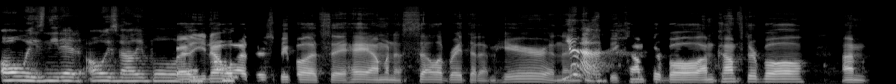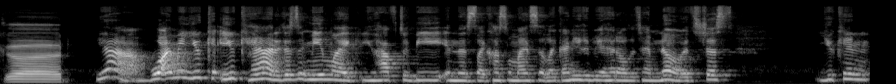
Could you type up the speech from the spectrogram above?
always needed, always valuable. But you know what? There's people that say, "Hey, I'm gonna celebrate that I'm here, and then yeah. be comfortable. I'm comfortable. I'm good." Yeah. Well, I mean, you can you can. It doesn't mean like you have to be in this like hustle mindset. Like I need to be ahead all the time. No, it's just you can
